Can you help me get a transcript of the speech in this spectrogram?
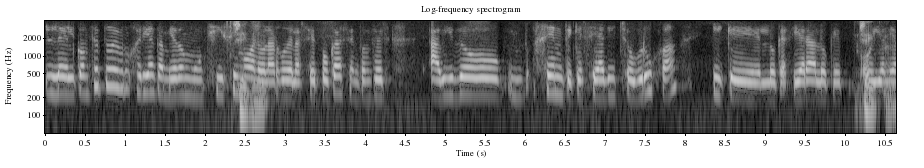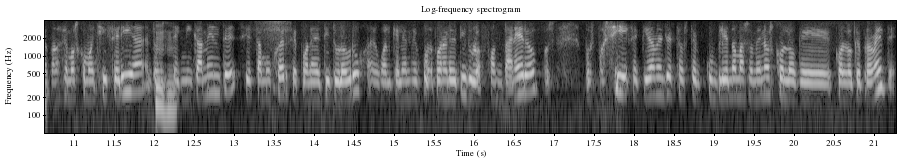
El concepto de brujería ha cambiado muchísimo Sí, a lo largo de las épocas, entonces ha habido gente que se ha dicho bruja y que lo que hacía era lo que Sí, hoy en día conocemos como hechicería. Entonces, técnicamente, si esta mujer se pone de título bruja, igual que hombre puede poner de título fontanero, pues, pues, pues sí, efectivamente está usted cumpliendo más o menos con lo que con lo que promete.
